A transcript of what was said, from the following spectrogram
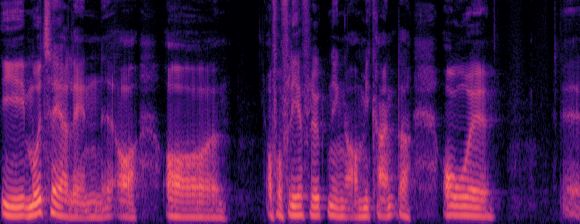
i modtagerlandene og, og, og få flere flygtninge og migranter. Og øh, øh,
